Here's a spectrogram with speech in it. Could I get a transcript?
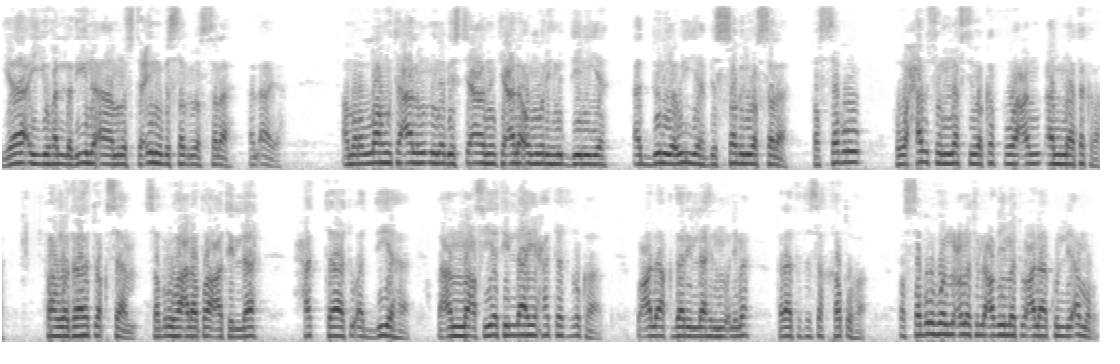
يا أيها الذين آمنوا استعينوا بالصبر والصلاة. الآية. أمر الله تعالى المؤمن باستعانة على أمورهم الدينية الدنيوية بالصبر والصلاة. فالصبر هو حبس النفس وكفها عن عما تكره فهو ثلاثة أقسام. صبرها على طاعة الله حتى تؤديها وعن معصية الله حتى تتركها وعلى أقدار الله المؤلمة فلا تتسخطها. فالصبر هو المعونة العظيمة على كل أمر.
